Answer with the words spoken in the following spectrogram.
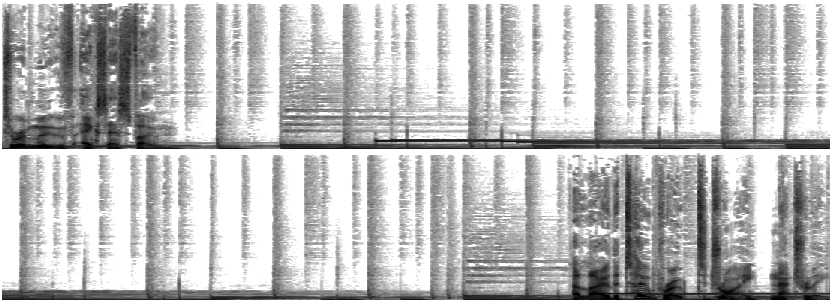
to remove excess foam. Allow the TOE probe to dry naturally.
